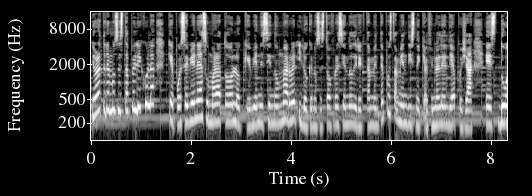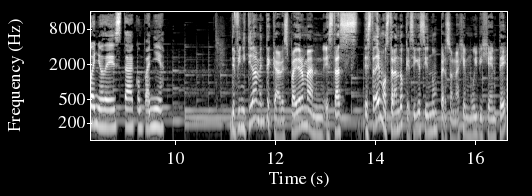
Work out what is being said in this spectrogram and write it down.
y ahora tenemos esta película que pues se viene a sumar a todo lo que viene siendo Marvel y lo que nos está ofreciendo directamente pues también Disney que al final del día pues ya es dueño de esta compañía. Definitivamente, Car, Spider-Man está, está demostrando que sigue siendo un personaje muy vigente.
